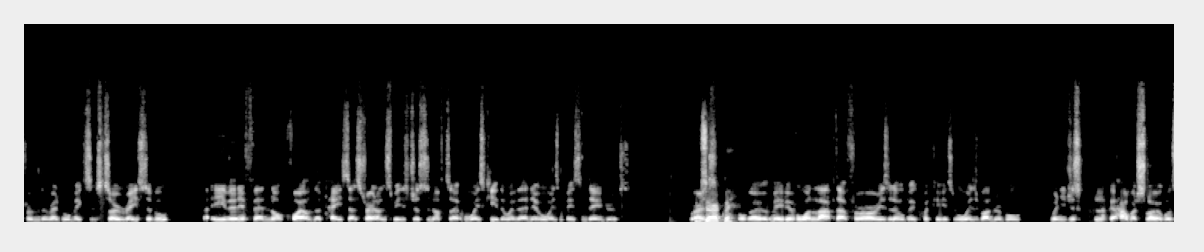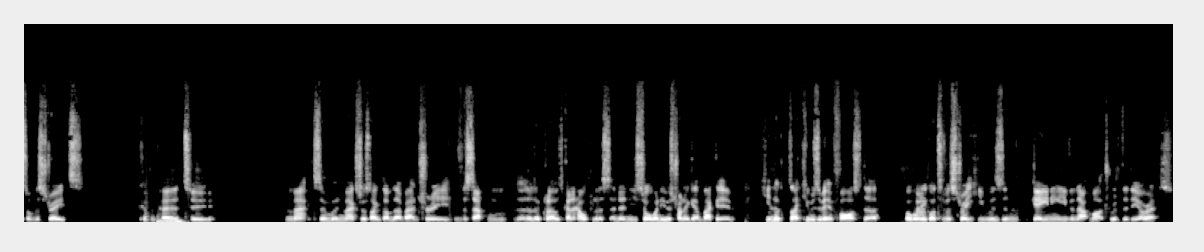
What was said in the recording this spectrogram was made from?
from the Red Bull makes it so raceable that even if they're not quite on the pace, that straight line speed is just enough to always keep them with it, and it always makes them dangerous. Whereas, Exactly. although maybe over one lap that Ferrari is a little bit quicker, it's always vulnerable when you just look at how much slower it was on the straights compared to Max. And when Max just like dumped that battery, Verstappen, uh, Leclerc was kind of helpless. And then you saw when he was trying to get back at him, he looked like he was a bit faster. But when he got to the straight, he wasn't gaining even that much with the DRS.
